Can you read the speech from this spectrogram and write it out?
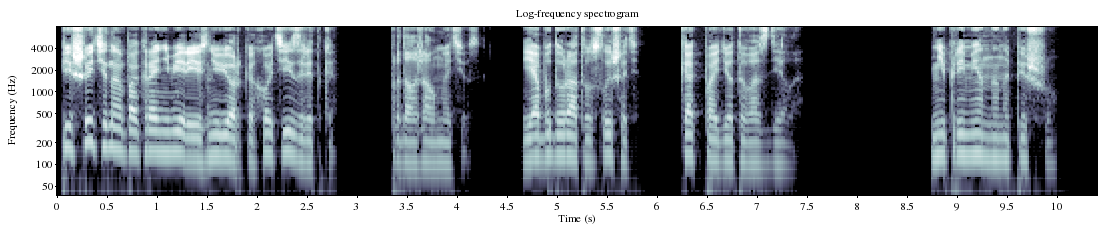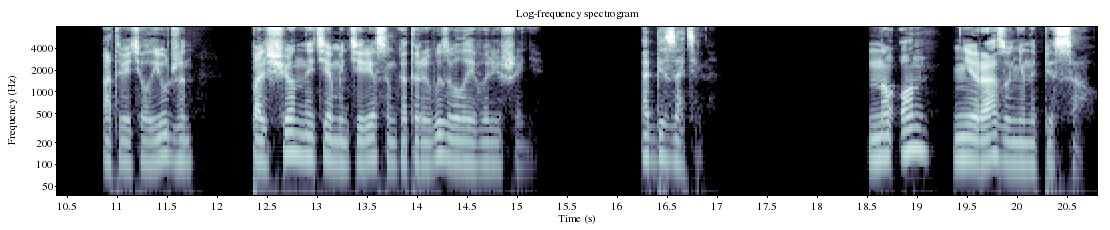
«Пишите нам, по крайней мере, из Нью-Йорка, хоть изредка», – продолжал Мэтьюс. «Я буду рад услышать, как пойдет у вас дело». «Непременно напишу», — ответил Юджин, польщенный тем интересом, который вызвало его решение. «Обязательно». Но он ни разу не написал.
